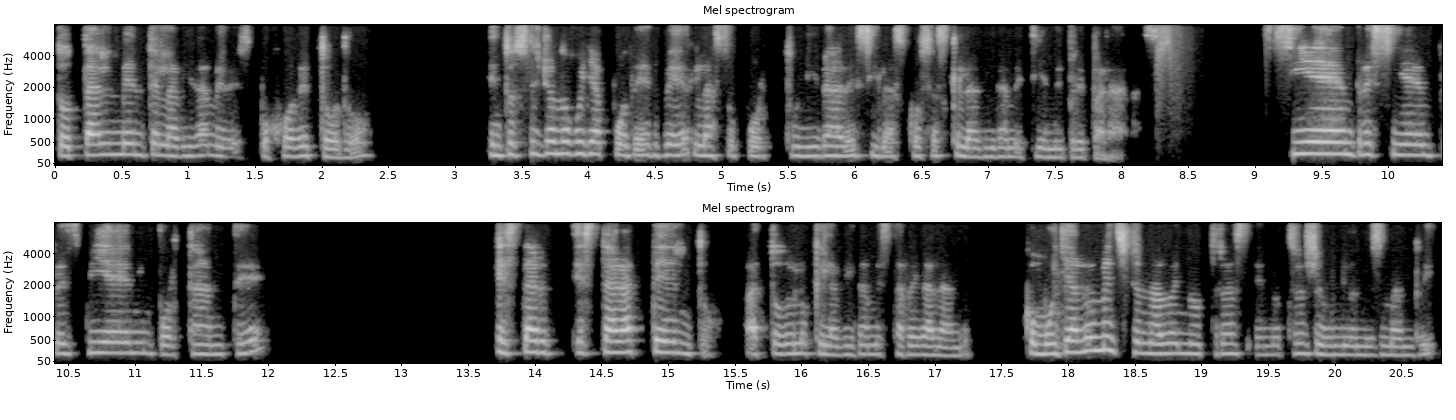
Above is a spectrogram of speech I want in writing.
totalmente la vida me despojó de todo, entonces yo no voy a poder ver las oportunidades y las cosas que la vida me tiene preparadas. Siempre, siempre es bien importante estar, estar atento a todo lo que la vida me está regalando. Como ya lo he mencionado en otras, en otras reuniones, Manri,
